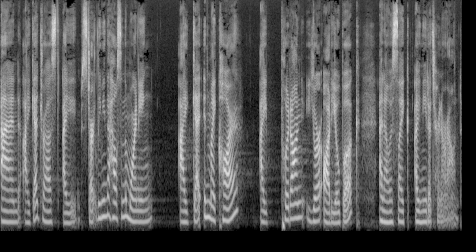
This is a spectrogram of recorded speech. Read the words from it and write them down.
and I get dressed. I start leaving the house in the morning. I get in my car, I put on your audiobook, and I was like, I need a turn around.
